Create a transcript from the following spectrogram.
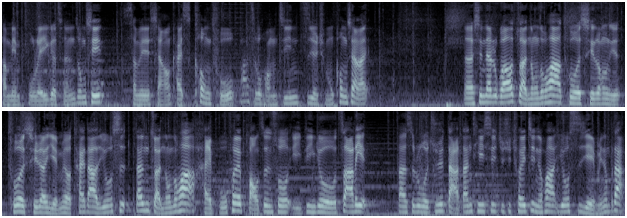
上面补了一个城镇中心，上面想要开始控图，把这个黄金资源全部控下来。那现在如果要转农的话，土耳其人也土耳其人也没有太大的优势，但转农的话还不会保证说一定就炸裂。但是如果继续打单 TC 继续推进的话，优势也没那么大，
